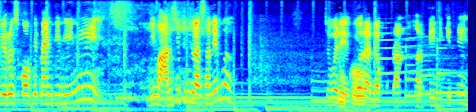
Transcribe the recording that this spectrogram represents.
Virus COVID-19 ini gimana sih penjelasannya bang? Coba Duh, deh gue rada kurang ngerti dikit nih.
